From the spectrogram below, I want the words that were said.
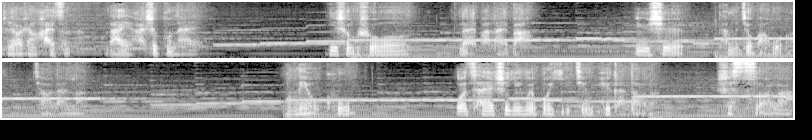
这要让孩子来还是不来？”医生说：“来吧，来吧。”于是他们就把我叫来了。我没有哭，我猜是因为我已经预感到了，是死了，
